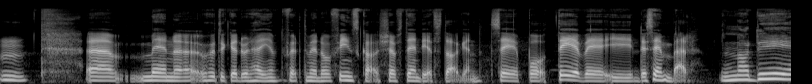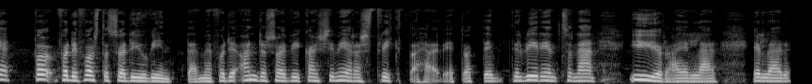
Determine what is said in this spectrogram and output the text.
Mm. Uh, men uh, hur tycker du det här jämfört med den finska självständighetsdagen? Se på TV i december. No, det för, för det första så är det ju vinter, men för det andra så är vi kanske mer strikta här. Vet du, att det, det blir inte sån här yra eller, eller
